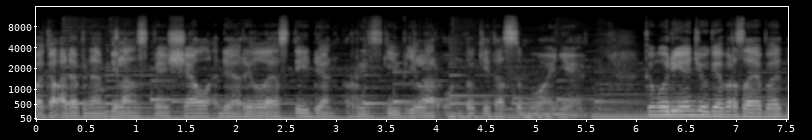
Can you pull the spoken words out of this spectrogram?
bakal ada penampilan spesial dari Lesti dan Rizky Bilar untuk kita semuanya. Kemudian juga persahabat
